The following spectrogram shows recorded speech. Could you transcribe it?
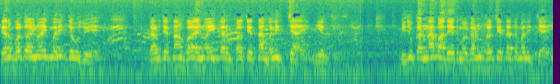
તેનું ફળ તો અહીંનું અહીં મળી જ જવું જોઈએ. કર્મ ચેતનાનું ફળ અહીંનું અહીં કર્મ ફળ ચેતના મળી જ જાય નિયમ છે. બીજું કર્મ ના બાંધે તો કર્મ ફળ ચેતતા તો મળી જ જાય.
